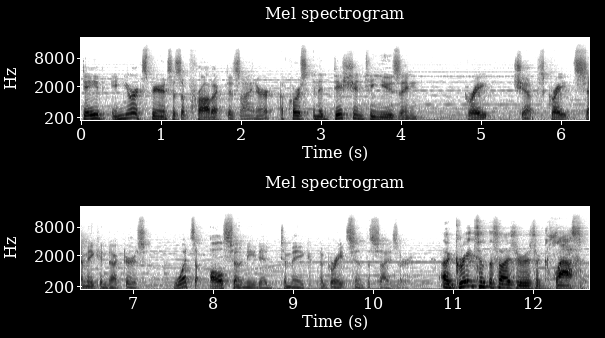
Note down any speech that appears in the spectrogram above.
Dave, in your experience as a product designer, of course, in addition to using great chips, great semiconductors. What's also needed to make a great synthesizer? A great synthesizer is a classic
